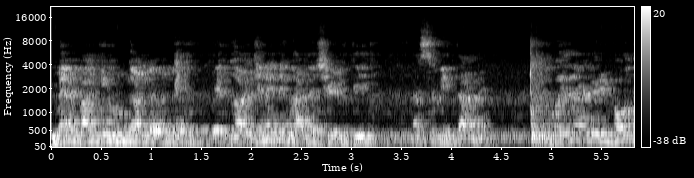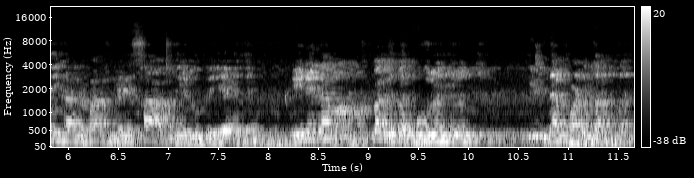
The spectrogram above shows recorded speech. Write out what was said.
ਮੈਂ ਬਾਕੀ ਹੁਣ ਗੱਲ ਇੱਕ ਅੱਜ ਨੇ ਨੇ ਗੱਲ ਛੇੜਤੀ ਅਸਮੀਤਾ ਨੇ। ਉਹ ਇਹਦੇ ਨਾਲ ਮੇਰੀ ਬਹੁਤੀ ਗੱਲਬਾਤ ਮੇਰੇ ਹਿਸਾਬ ਦੀ ਹੁੰਦੀ ਹੈ ਇਹਨੇ ਨਾ ਭਗਤ ਪੂਰਨ ਦਾ ਪੜਦਾ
